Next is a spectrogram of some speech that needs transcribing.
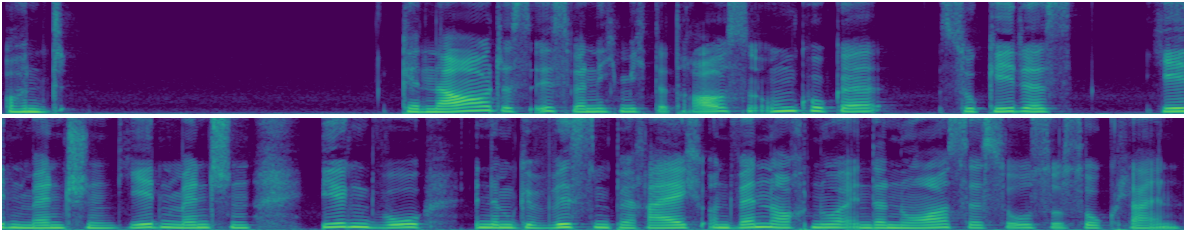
Und genau das ist, wenn ich mich da draußen umgucke, so geht es jeden Menschen, jeden Menschen irgendwo in einem gewissen Bereich und wenn auch nur in der Nuance so, so, so klein.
